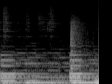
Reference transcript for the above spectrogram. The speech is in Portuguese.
Música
